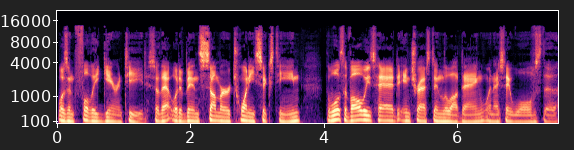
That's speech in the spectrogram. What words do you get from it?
wasn't fully guaranteed. So that would have been summer 2016. The Wolves have always had interest in Luol Deng. When I say Wolves, the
